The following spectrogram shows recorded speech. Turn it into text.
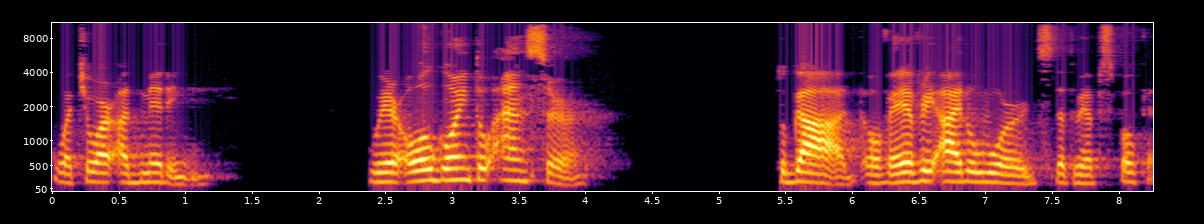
what you are admitting. We're all going to answer to God of every idle words that we have spoken.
